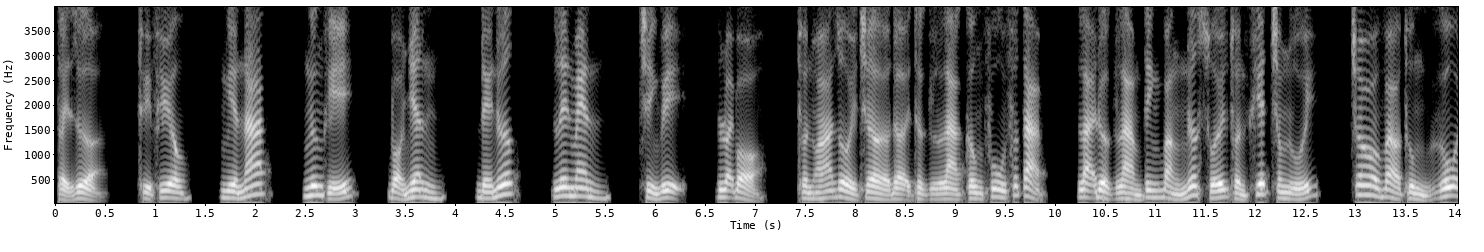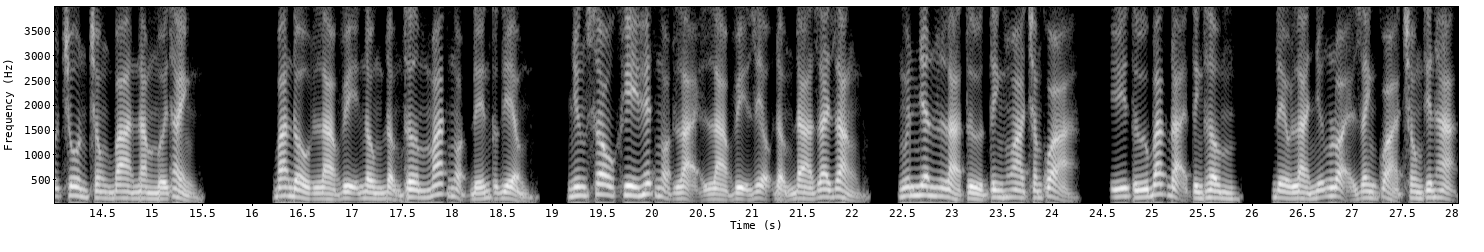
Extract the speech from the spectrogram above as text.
tẩy rửa, thủy phiêu, nghiền nát, ngưng khí, bỏ nhân, đế nước, lên men, chỉnh vị, loại bỏ, thuần hóa rồi chờ đợi thực là công phu phức tạp, lại được làm tinh bằng nước suối thuần khiết trong núi, cho vào thùng gỗ chôn trong ba năm mới thành. Ban đầu là vị nồng đậm thơm mát ngọt đến cực điểm, nhưng sau khi hết ngọt lại là vị rượu đậm đà dai dẳng, nguyên nhân là từ tinh hoa trăm quả, ý tứ bác đại tinh thâm, đều là những loại danh quả trong thiên hạ.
